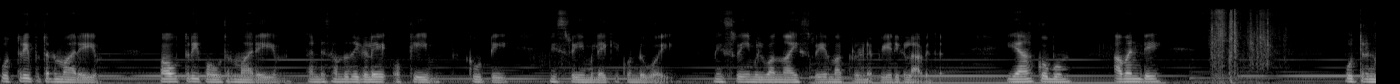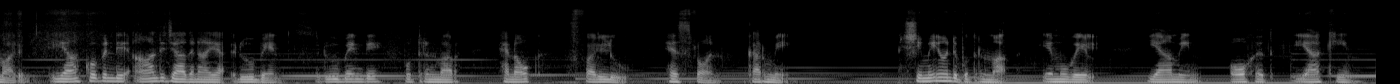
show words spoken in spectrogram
പുത്രിപുത്രന്മാരെയും പൗത്രി പൗത്രന്മാരെയും തന്റെ സന്തതികളെ ഒക്കെയും കൂട്ടി മിശ്രയിമിലേക്ക് കൊണ്ടുപോയി. മിശ്രയിമിൽ വന്ന ഇസ്രയേൽ മക്കളുടെ പേരുകളാവിത്. യാക്കോബും അവന്റെ പുത്രന്മാരും. യാക്കോബിന്റെ ആദ്യജാതനായ രൂബേൻ. രൂബേന്റെ പുത്രന്മാർ ഹെനോക്ക് ഫല്ലു ഹെസ്രോൻ കർമ്മി. ഷിമയോന്റെ പുത്രന്മാർ യമുവേൽ യാമീൻ ഓഹദ് യാഖീൻ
